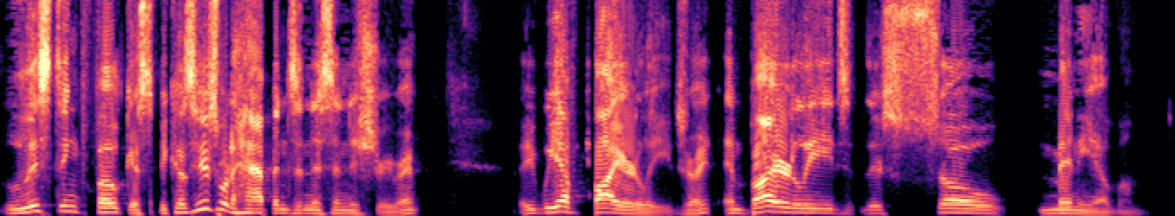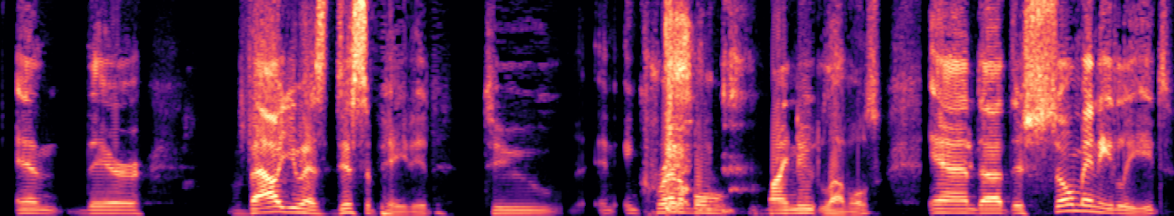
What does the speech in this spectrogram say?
listing focused. Because here's what happens in this industry, right? We have buyer leads, right? And buyer leads, there's so many of them, and their value has dissipated to incredible minute levels. And uh, there's so many leads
